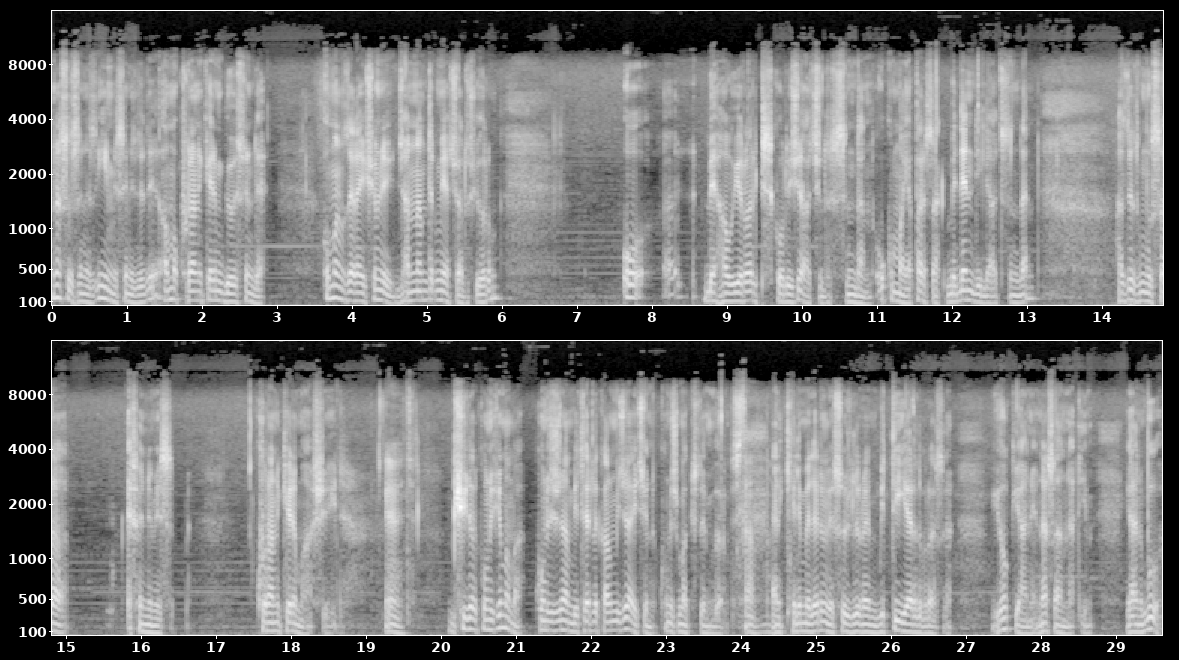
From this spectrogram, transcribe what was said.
Nasılsınız, iyi misiniz dedi ama Kur'an-ı Kerim göğsünde. O manzarayı şimdi canlandırmaya çalışıyorum. O e, behavioral psikoloji açısından okuma yaparsak, beden dili açısından Hazreti Musa Efendimiz Kur'an-ı Kerim aşığıydı. Evet. Bir şeyler konuşayım ama konuşacağım yeterli kalmayacağı için konuşmak istemiyorum. Estağfurullah. Yani kelimelerin ve sözlerin bittiği yerde burası. Yok yani nasıl anlatayım? Yani bu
